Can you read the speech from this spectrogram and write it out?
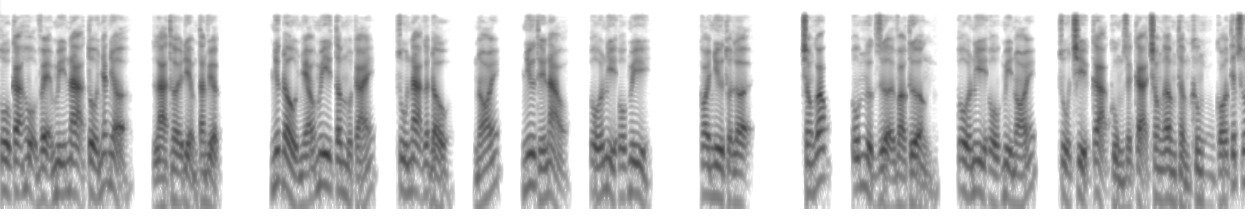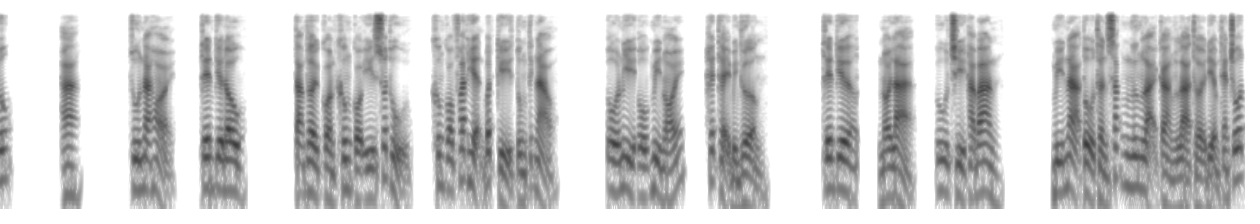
Hồ ca hộ vệ mỹ nạ tô nhắc nhở, là thời điểm tan việc. Nhức đầu nhéo mi tâm một cái chú nạ gật đầu, nói, như thế nào ô nhi ô mi coi như thuận lợi trong góc ôm ngực dựa vào tường ô ni ô mi nói dù chỉ cả cùng dạy cả trong âm thầm không có tiếp xúc. A à, chú hỏi tên kia đâu? Tạm thời còn không có ý xuất thủ không có phát hiện bất kỳ tung tích nào. Ô ni ô mi nói hết thể bình thường. Tên kia nói là u chi hà ban mỹ nạ tổ thần sắc ngưng lại càng là thời điểm then chốt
